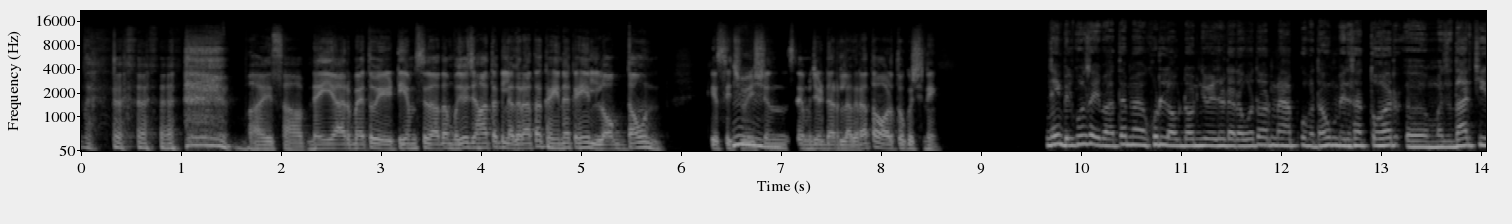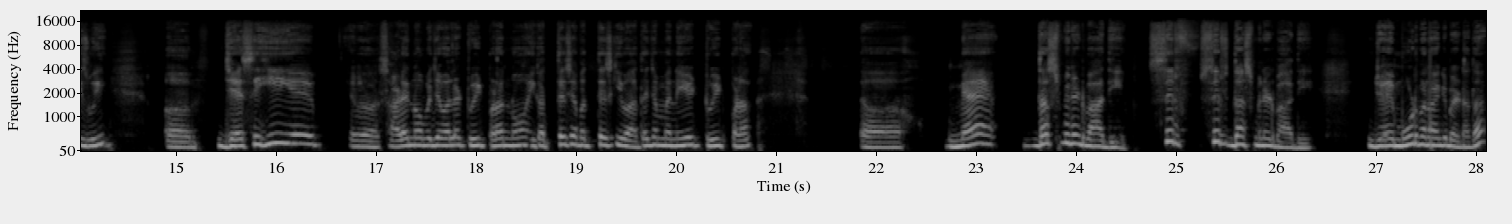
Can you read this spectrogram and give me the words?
भाई साहब नहीं यार मैं तो एटीएम से ज़्यादा मुझे जहाँ तक लग रहा था कहीं ना कहीं लॉकडाउन के सिचुएशन हम्म। से मुझे डर लग रहा था और तो कुछ नहीं नहीं बिल्कुल सही बात है मैं खुद लॉकडाउन की वजह से डरा हुआ था और मैं आपको बताऊँ मेरे साथ तो और मज़ेदार चीज़ हुई जैसे ही ये साढ़े नौ बजे वाला ट्वीट पढ़ा नौ इकतीस या बत्तीस की बात है जब मैंने ये ट्वीट पढ़ा आ, मैं दस मिनट बाद ही सिर्फ़ सिर्फ़ दस मिनट बाद ही जो है मूड बना के बैठा था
